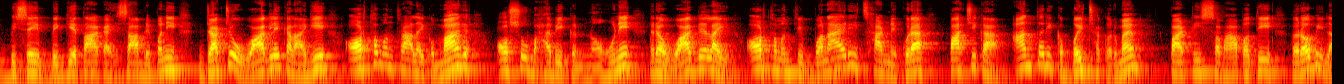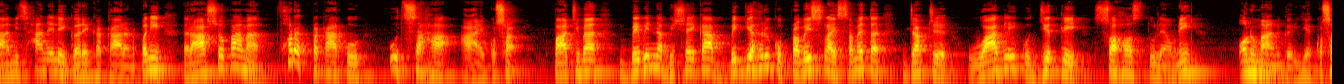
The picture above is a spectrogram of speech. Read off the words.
विषय विज्ञताका हिसाबले पनि डाक्टर वाग्लेका लागि अर्थ मन्त्रालयको माग अस्वाभाविक नहुने र वाग्लेलाई अर्थमन्त्री बनाएरै छाड्ने कुरा पार्टीका आन्तरिक बैठकहरूमा पार्टी सभापति रवि लामिछानेले गरेका कारण पनि रासोपामा फरक प्रकारको उत्साह आएको छ। पार्टीमा विभिन्न विषयका विज्ञहरूको प्रवेशलाई समेत डाक्टर वाग्लेको जितले सहज तुल्याउने अनुमान गरिएको छ।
